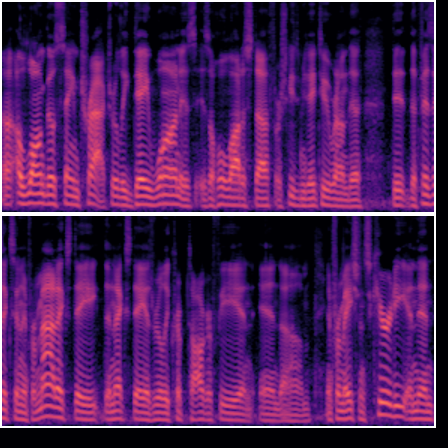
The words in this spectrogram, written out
uh, along those same tracks. Really day one is, is a whole lot of stuff, or excuse me, day two around the, the, the physics and informatics. Day, the next day is really cryptography and, and um, information security, and then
